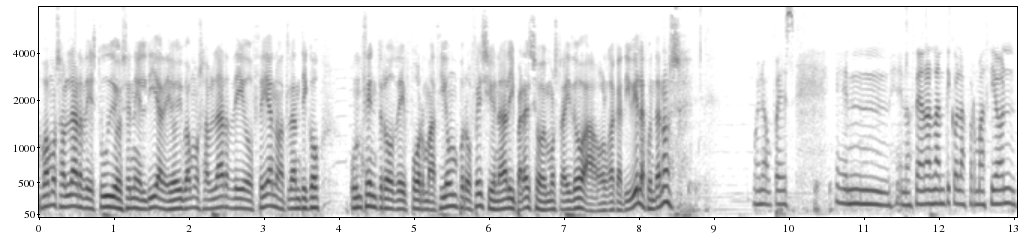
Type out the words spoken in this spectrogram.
vamos a hablar de estudios en el día de hoy, vamos a hablar de Océano Atlántico, un centro de formación profesional y para eso hemos traído a Olga Cativiela, cuéntanos. Bueno, pues en, Océano Atlántico la formación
